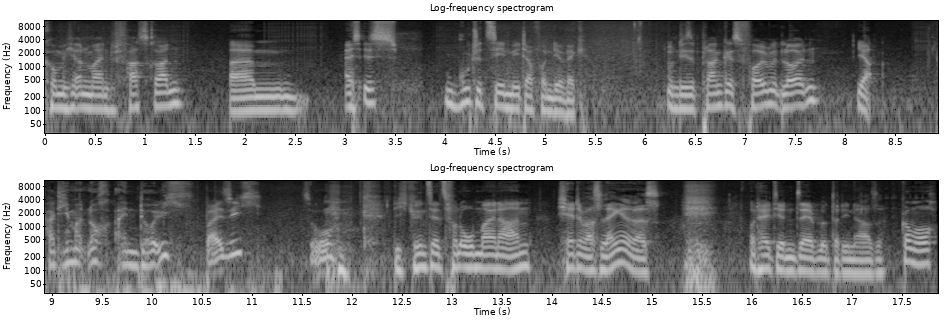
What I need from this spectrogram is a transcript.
Komme ich an mein Fass ran Ähm, es ist gute 10 Meter von dir weg. und diese Planke ist voll mit Leuten. Ja. Hat jemand noch einen Dolch bei sich? So? Dich grinst jetzt von oben einer an. Ich hätte was Längeres. Und hält dir den Säbel unter die Nase. Komm hoch.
